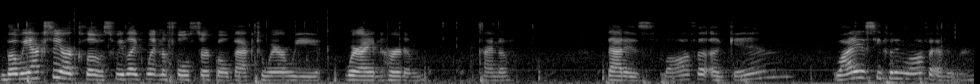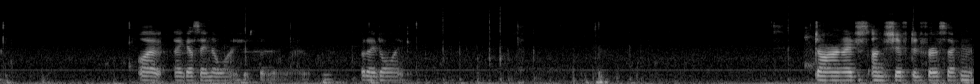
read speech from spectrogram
But we actually are close. We like went in a full circle back to where we where I had heard him, kind of. That is lava again. Why is he putting lava everywhere? Well, I, I guess I know why he's putting lava everywhere, but I don't like it. Darn, I just unshifted for a second.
